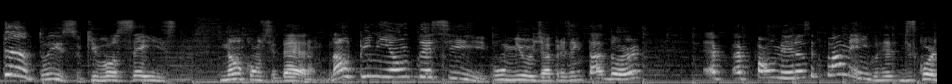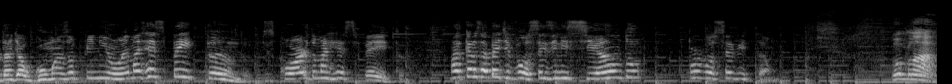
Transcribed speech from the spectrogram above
tanto isso que vocês não consideram? Na opinião desse humilde apresentador, é, é, Palmeiras e Flamengo, discordando de algumas opiniões, mas respeitando. Discordo, mas respeito. Mas quero saber de vocês, iniciando por você, Vitão. Vamos lá.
